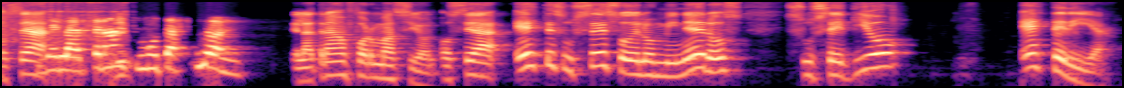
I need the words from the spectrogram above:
O sea. De la transmutación. De la transformación. O sea, este suceso de los mineros sucedió este día.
